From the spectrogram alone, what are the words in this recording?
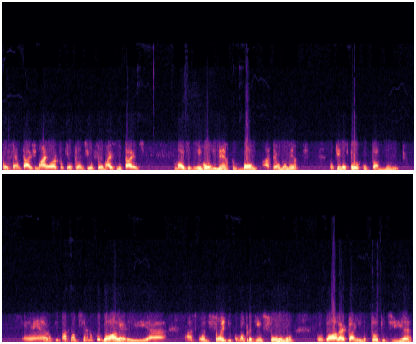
porcentagem maior, porque o plantio foi mais no tarde. Mas o desenvolvimento bom até o momento. O que nos preocupa muito é o que está acontecendo com o dólar e a, as condições de compra de insumo, o dólar caindo todo dia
